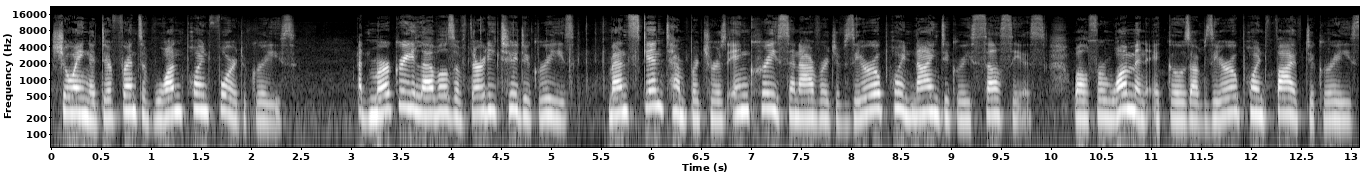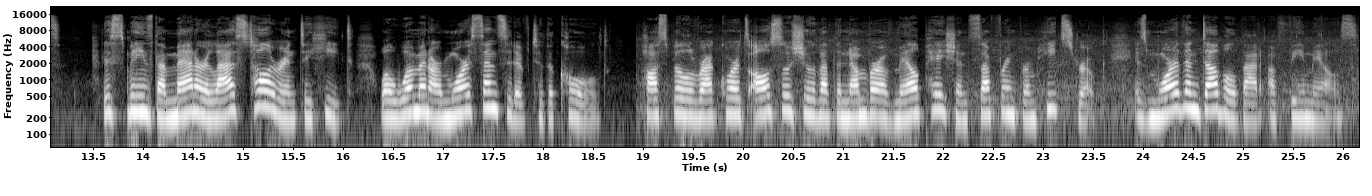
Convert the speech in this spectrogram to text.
showing a difference of 1.4 degrees. At mercury levels of 32 degrees, men's skin temperatures increase an average of 0.9 degrees Celsius, while for women it goes up 0.5 degrees. This means that men are less tolerant to heat, while women are more sensitive to the cold. Hospital records also show that the number of male patients suffering from heat stroke is more than double that of females.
